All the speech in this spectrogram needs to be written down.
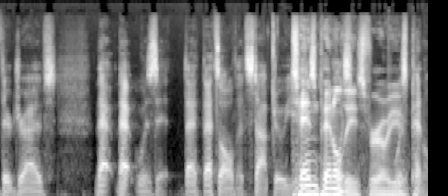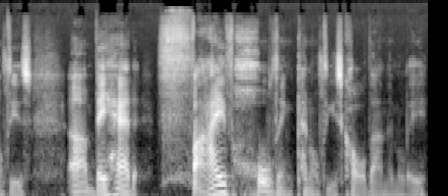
their drives. That that was it. That that's all that stopped OU. 10 was- penalties was- for OU. Was penalties. Um, they had five holding penalties called on them, Lee.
